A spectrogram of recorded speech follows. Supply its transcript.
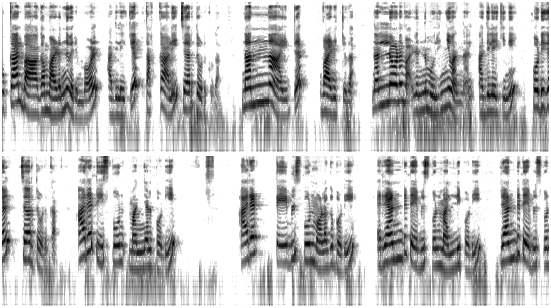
മുക്കാൽ ഭാഗം വഴന്നു വരുമ്പോൾ അതിലേക്ക് തക്കാളി ചേർത്ത് കൊടുക്കുക. നന്നായിട്ട് വഴറ്റുക. നല്ലോണം വഴന്ന് മുരിഞ്ഞു വന്നാൽ അതിലേക്ക് ഇനി പൊടികൾ ചേർത്ത് കൊടുക്കാം. അര ടീസ്പൂൺ മഞ്ഞൾപ്പൊടി അര ടേബിൾ സ്പൂൺ മുളക് പൊടി രണ്ട് ടേബിൾ സ്പൂൺ മല്ലിപ്പൊടി രണ്ട് ടേബിൾ സ്പൂൺ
